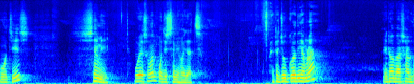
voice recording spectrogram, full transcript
পঁচিশ সেমি ওয়ে সমান পঁচিশ সেমি হয়ে যাচ্ছে। এটা যোগ করে দিই আমরা। এটাও ব্যাসার্ধ।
